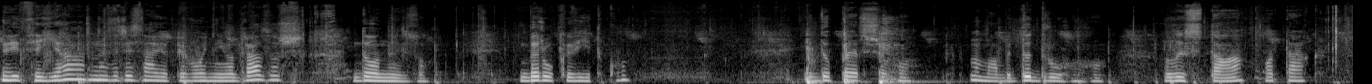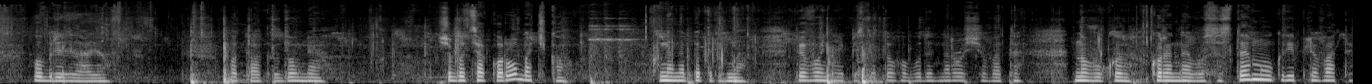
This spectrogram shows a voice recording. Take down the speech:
Дивіться, я не зрізаю півоні одразу ж донизу. Беру квітку і до першого, ну, мабуть, до другого листа, отак, обрізаю. Отак, з двома. Щоб оця коробочка, вона не потрібна. Півонія після того буде нарощувати нову кореневу систему, укріплювати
